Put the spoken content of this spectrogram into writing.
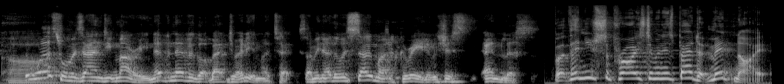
The ah. worst one was Andy Murray. Never, never got back to any of my texts. I mean, there was so much green; it was just endless. But then you surprised him in his bed at midnight.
